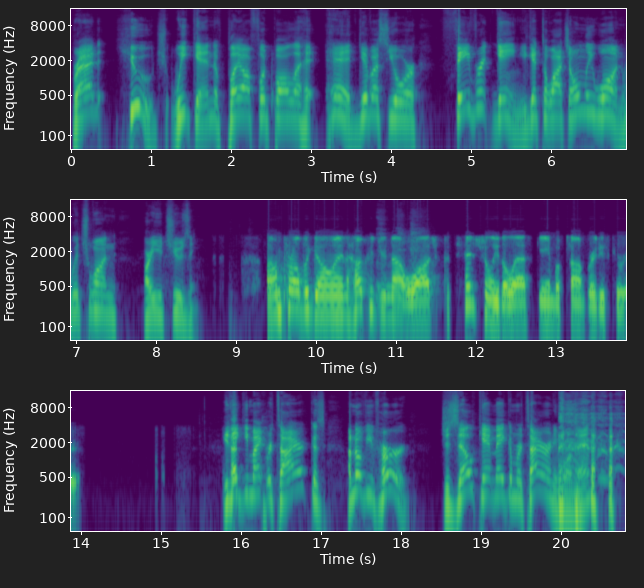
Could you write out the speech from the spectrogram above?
Brad, huge weekend of playoff football ahead. Give us your favorite game. You get to watch only one. Which one are you choosing? I'm probably going. How could you not watch potentially the last game of Tom Brady's career? You think he might retire? Because I don't know if you've heard. Gisele can't make him retire anymore, man.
